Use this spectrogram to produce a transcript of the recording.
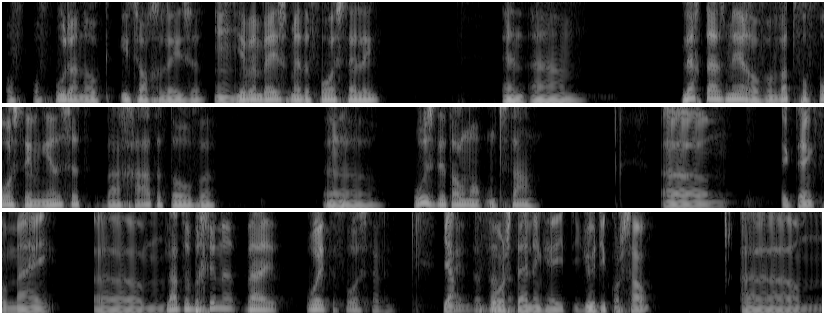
of, of hoe dan ook iets al gelezen. Mm. Je bent bezig met een voorstelling. En ehm, Leg daar eens meer over. Wat voor voorstelling is het? Waar gaat het over? Uh, Hoe is dit allemaal ontstaan? Ehm, ik denk voor mij. ehm, Laten we beginnen bij hoe heet de voorstelling? Ja, de voorstelling heet Judy Corsau. Ehm,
